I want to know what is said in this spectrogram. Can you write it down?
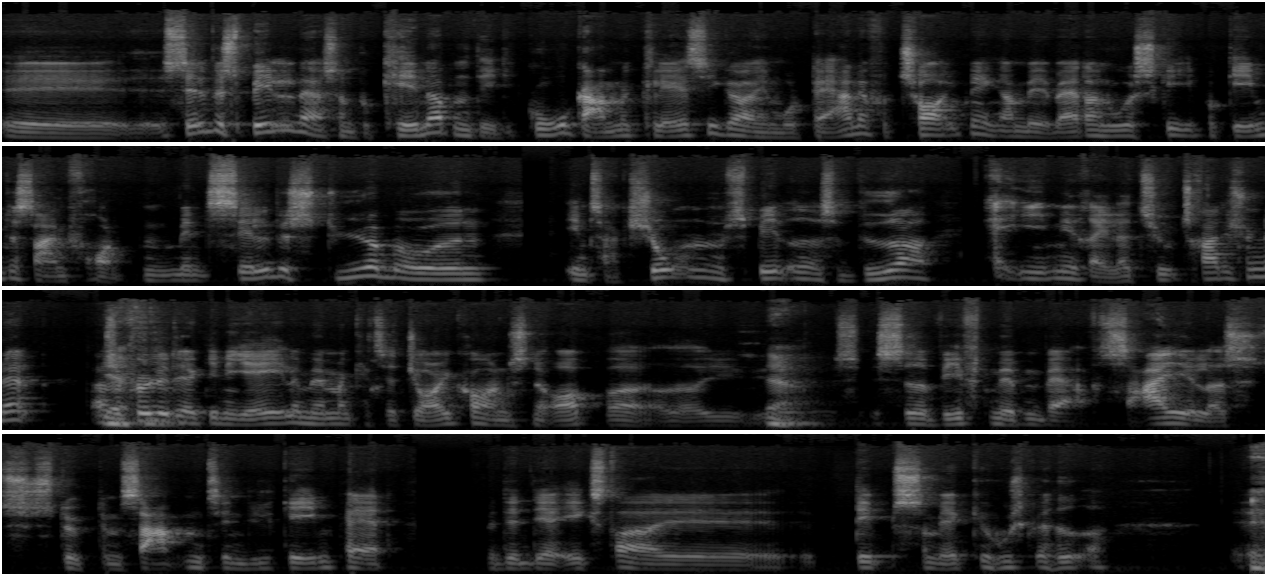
øh, selve spillene, som du kender dem, det er de gode gamle klassikere i moderne fortolkninger med, hvad der nu er sket på game design fronten, men selve styremåden, interaktionen, spillet osv., er egentlig relativt traditionelt. Der er ja. selvfølgelig det geniale med, at man kan tage joy op og, og ja. sidde og vifte med dem hver for sig, eller stykke dem sammen til en lille gamepad med den der ekstra øh, dims, som jeg ikke kan huske, hvad hedder øh,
